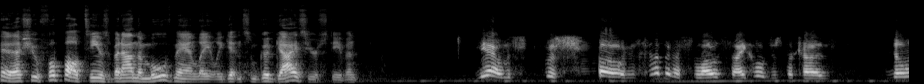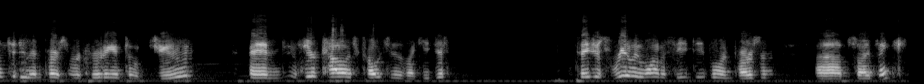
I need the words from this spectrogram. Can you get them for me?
SU football team's been on the move, man, lately, getting some good guys here, Stephen. Yeah, it was, it was slow. It's kind of been a slow cycle just because no one to do in-person recruiting until June, and if you're college coaches, like you just they just really want to see people in person. Um, so I think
